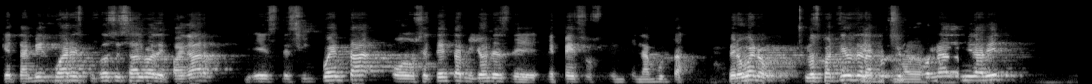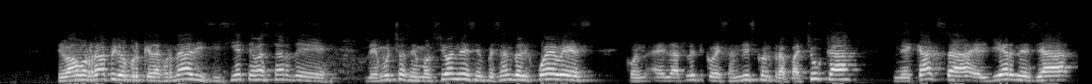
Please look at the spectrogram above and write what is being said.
que también Juárez pues, no se salva de pagar este, 50 o 70 millones de, pesos en, la multa. Pero bueno, los partidos de la próxima jornada, mi David. Sí, vamos rápido porque la jornada 17 va a estar de, de muchas emociones, empezando el jueves con el Atlético de San Luis contra Pachuca. Necaxa el viernes ya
